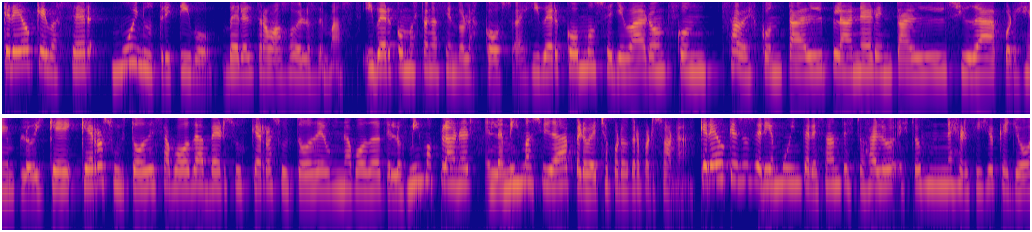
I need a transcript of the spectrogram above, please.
creo que va a ser muy nutritivo ver el trabajo de los demás y ver cómo están haciendo las cosas y ver cómo se llevaron con, sabes, con tal planner en tal ciudad, por ejemplo, y qué, qué resultó de esa boda versus qué resultó de una boda de los mismos planners en la misma ciudad, pero hecha por otra persona. Creo que eso sería muy interesante. Esto es algo, esto es un ejercicio que yo,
